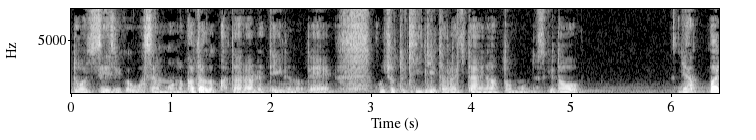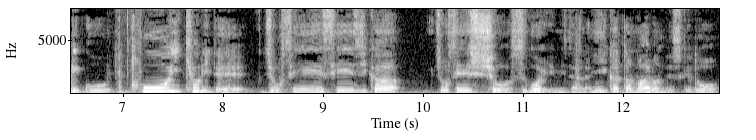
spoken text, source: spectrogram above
同時政治がご専門の方が語られているので、これちょっと聞いていただきたいなと思うんですけど、やっぱりこう、遠い距離で女性政治家、女性首相すごいみたいな言い方もあるんですけど、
